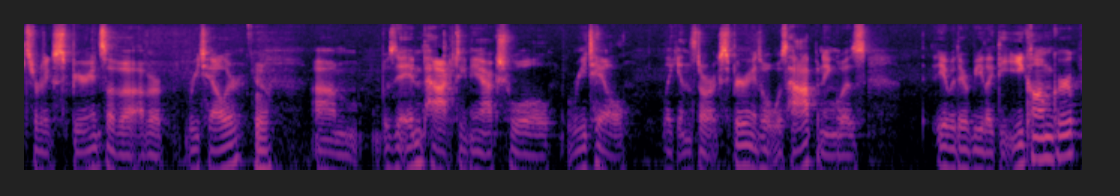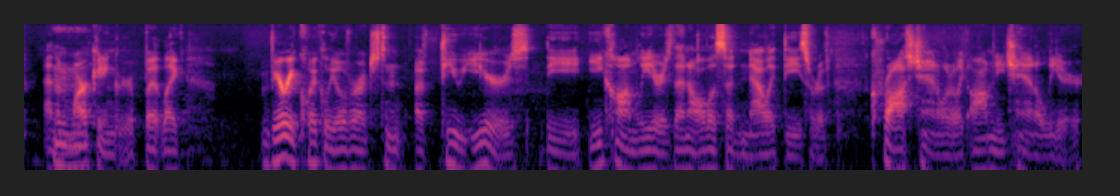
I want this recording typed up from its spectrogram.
sort of experience of a of a retailer um, was impacting the actual retail like in-store experience. What was happening was it would there would be like the e-com group and the marketing group, but like very quickly over just in a few years, the ecom leaders then all of a sudden now like the sort of cross channel or like omni channel leader,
